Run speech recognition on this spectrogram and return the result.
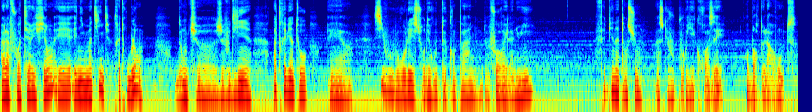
à la fois terrifiants et énigmatiques, très troublants. Donc je vous dis à très bientôt et si vous roulez sur des routes de campagne ou de forêt la nuit, faites bien attention à ce que vous pourriez croiser au bord de la route.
